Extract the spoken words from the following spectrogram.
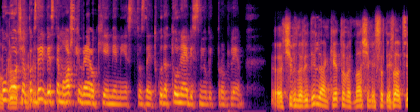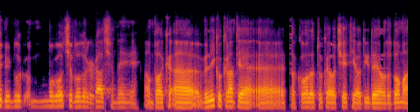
Mogoče, ampak zdaj veste, moški vejo, kje jim je mesto zdaj, tako da to ne bi smel biti problem. Če bi naredili anketo med našimi sodelavci, bi bilo mogoče bilo drugače. Ne. Ampak uh, veliko krat je uh, tako, da tukaj očetje odidejo od doma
